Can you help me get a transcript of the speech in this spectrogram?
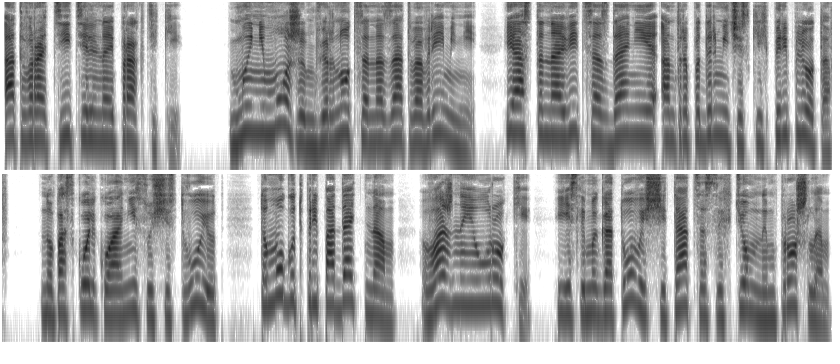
отвратительной практики. Мы не можем вернуться назад во времени и остановить создание антроподермических переплетов, но поскольку они существуют, то могут преподать нам важные уроки, если мы готовы считаться с их темным прошлым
